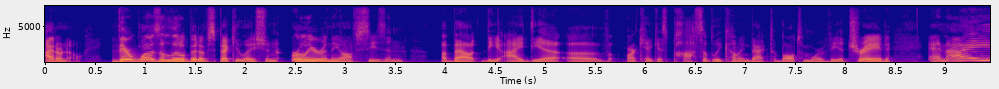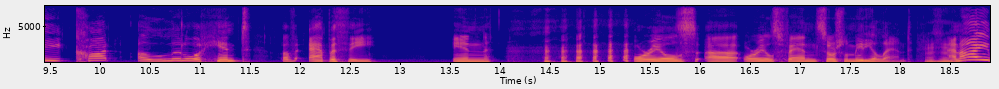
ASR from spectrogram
I don't know. there was a little bit of speculation earlier in the offseason about the idea of Markakis possibly coming back to Baltimore via trade, and I caught a little hint of apathy in Orioles uh, Orioles fan social media land, and I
